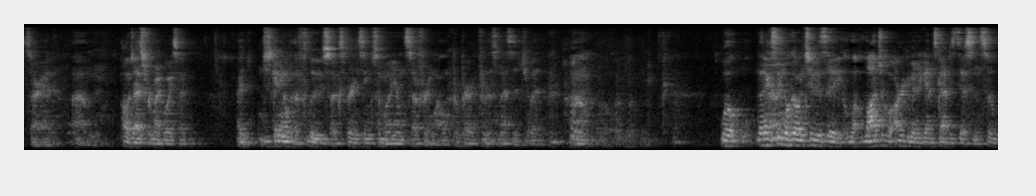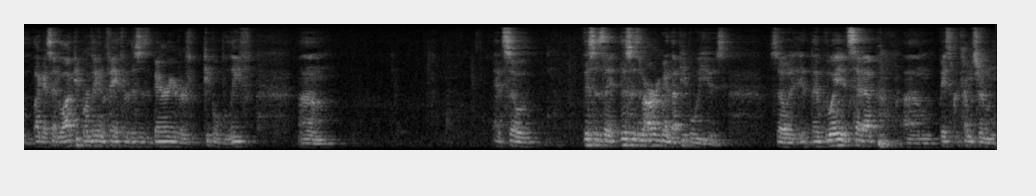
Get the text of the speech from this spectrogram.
Sorry, I um, apologize for my voice. I I'm just getting over the flu, so experiencing some of my own suffering while preparing for this message. But um, the next thing we'll go into is a logical argument against God's existence. So, like I said, a lot of people are in faith where this is a barrier to people's belief, um, and so this is a this is an argument that people will use. So it, the, the, way it's set up um, basically comes from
